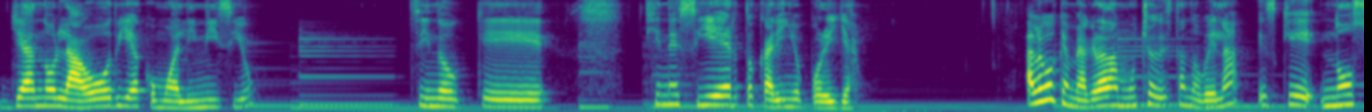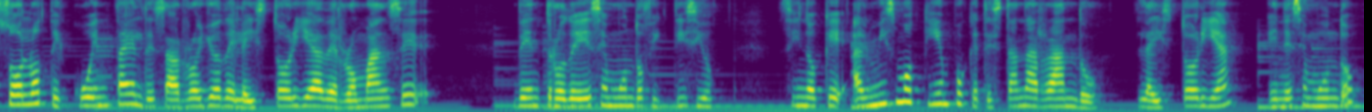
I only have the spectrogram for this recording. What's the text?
ya no la odia como al inicio, sino que tiene cierto cariño por ella. Algo que me agrada mucho de esta novela es que no solo te cuenta el desarrollo de la historia de romance dentro de ese mundo ficticio, sino que al mismo tiempo que te está narrando la historia en ese mundo,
